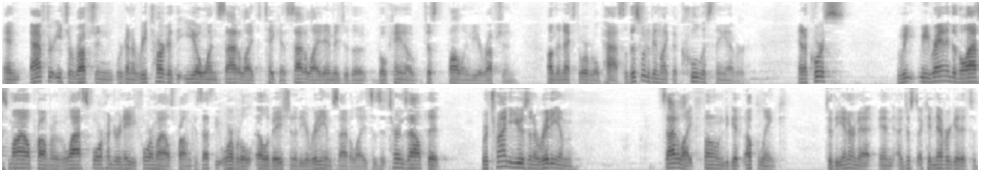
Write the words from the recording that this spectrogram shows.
and after each eruption, we're going to retarget the EO1 satellite to take a satellite image of the volcano just following the eruption on the next orbital pass. So this would have been like the coolest thing ever. And of course, we, we ran into the last mile problem, or the last 484 miles problem, because that's the orbital elevation of the Iridium satellites. As it turns out that we're trying to use an Iridium satellite phone to get uplink to the internet, and I just I could never get it to.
